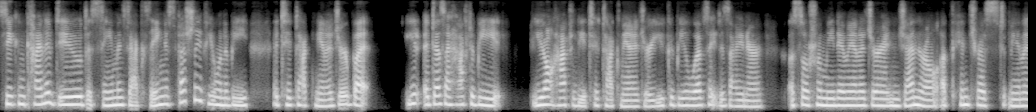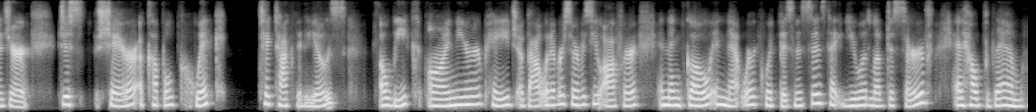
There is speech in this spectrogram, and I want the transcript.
So you can kind of do the same exact thing, especially if you want to be a TikTok manager, but it doesn't have to be, you don't have to be a TikTok manager. You could be a website designer, a social media manager in general, a Pinterest manager. Just share a couple quick TikTok videos a week on your page about whatever service you offer and then go and network with businesses that you would love to serve and help them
